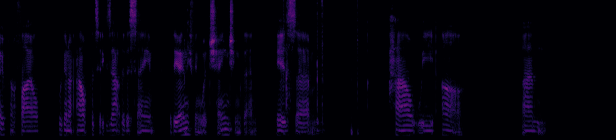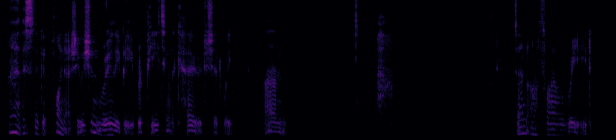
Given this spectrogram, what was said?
open our file. We're gonna output it exactly the same, but the only thing we're changing then is um, how we are. Um, ah, this is a good point actually. We shouldn't really be repeating the code, should we? Um, done our file read.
